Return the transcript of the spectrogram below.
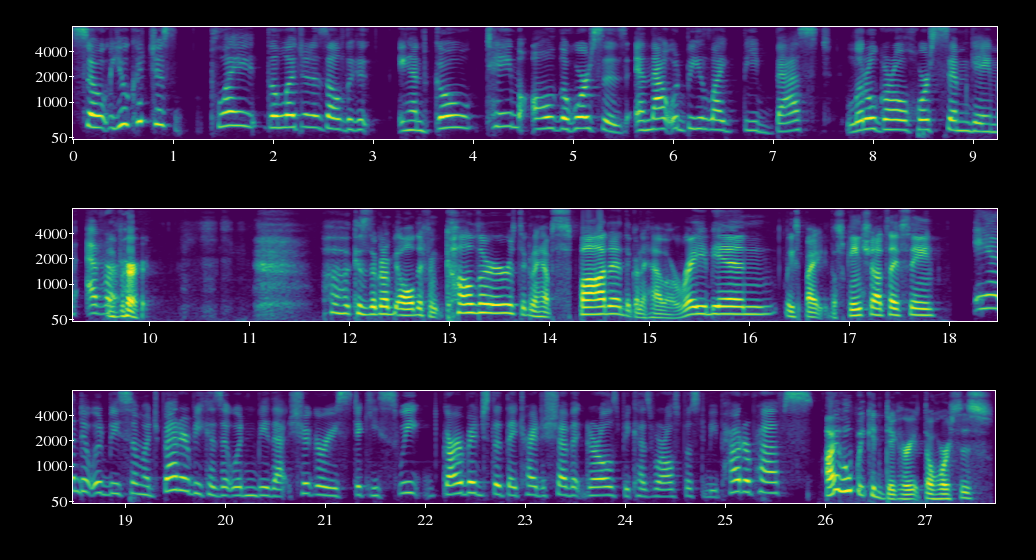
so you could just play The Legend of Zelda and go tame all the horses, and that would be like the best little girl horse sim game ever. Ever because they're going to be all different colors. They're going to have spotted. They're going to have Arabian, at least by the screenshots I've seen. And it would be so much better because it wouldn't be that sugary, sticky, sweet garbage that they try to shove at girls because we're all supposed to be powder puffs. I hope we can decorate the horses.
